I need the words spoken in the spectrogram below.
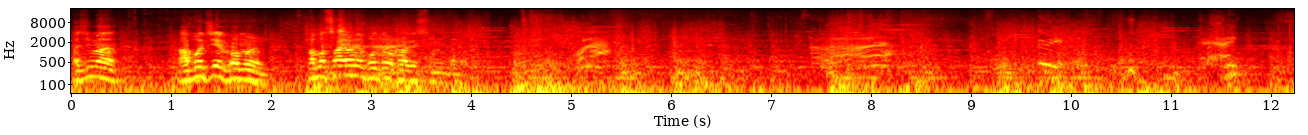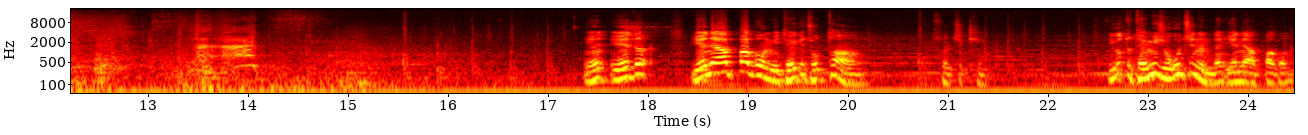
하지만 아버지의 검을 한번 사용해 보도록 하겠습니다 얘, 얘들 얘네 아빠검이 되게 좋다. 솔직히. 이것도 데미지 오지는데? 얘네 아빠검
